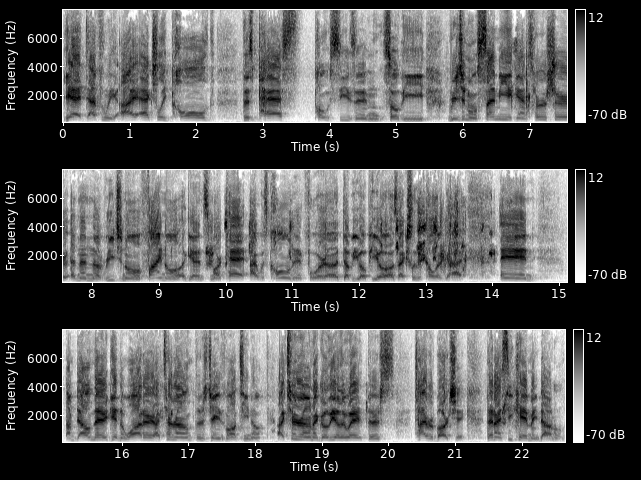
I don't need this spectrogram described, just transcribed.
Yeah, definitely. I actually called this past postseason, so the regional semi against Herscher and then the regional final against Marquette. I was calling it for uh, WOPO. I was actually the color guy. And I'm down there getting the water. I turn around, there's James Montino. I turn around, I go the other way, there's Tyra Rybarczyk. Then I see Cam McDonald.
